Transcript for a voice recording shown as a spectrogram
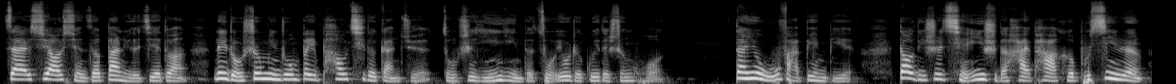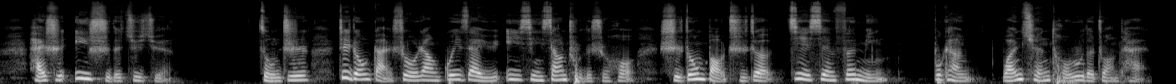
在需要选择伴侣的阶段，那种生命中被抛弃的感觉总是隐隐的左右着龟的生活，但又无法辨别到底是潜意识的害怕和不信任，还是意识的拒绝。总之，这种感受让龟在与异性相处的时候，始终保持着界限分明、不敢完全投入的状态。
